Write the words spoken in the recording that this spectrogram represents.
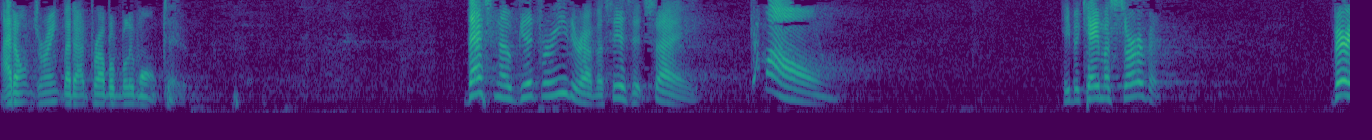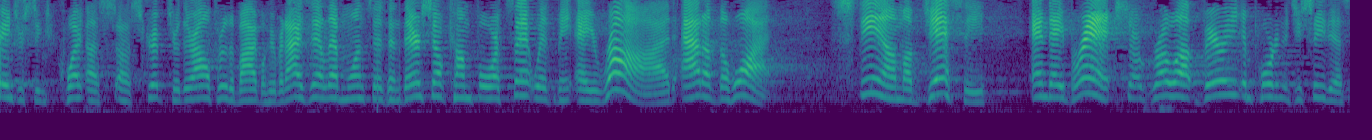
I don't drink, but I'd probably want to. That's no good for either of us, is it? Say, come on. He became a servant. Very interesting uh, uh, scripture. They're all through the Bible here. But Isaiah 11, 1 says, And there shall come forth, it with me, a rod out of the what? Stem of Jesse, and a branch shall grow up. Very important that you see this.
